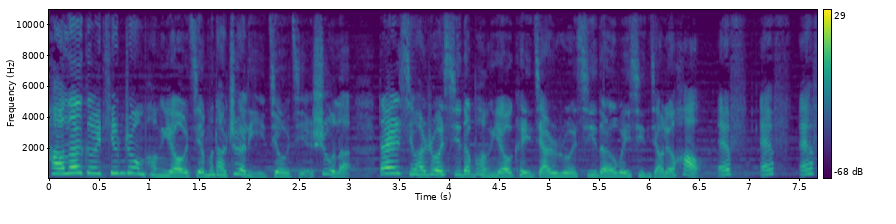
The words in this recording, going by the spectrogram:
好了，各位听众朋友，节目到这里就结束了。当然，喜欢若曦的朋友可以加入若曦的微信交流号 f f f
